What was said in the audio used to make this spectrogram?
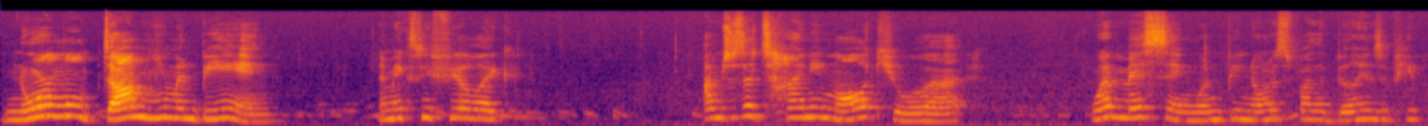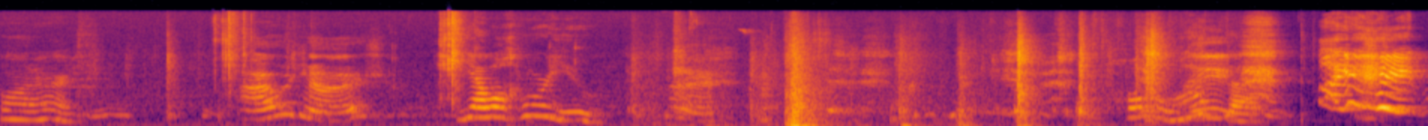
normal, dumb human being. It makes me feel like I'm just a tiny molecule that went missing, wouldn't be noticed by the billions of people on Earth. I would know. Yeah, well, who are you? Holy. What the? I hate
